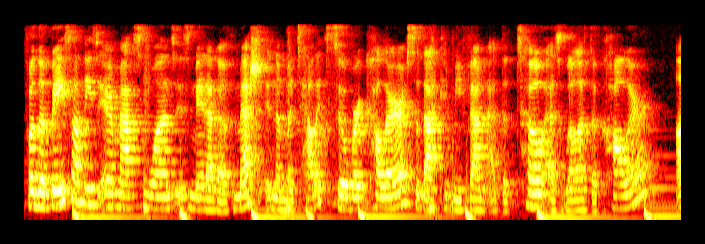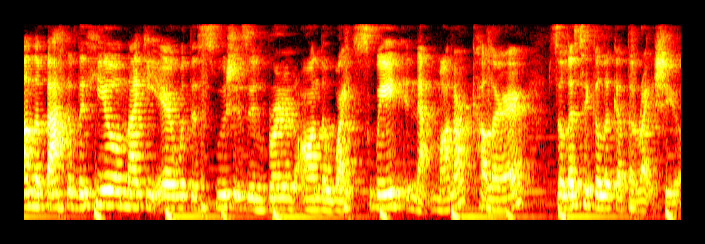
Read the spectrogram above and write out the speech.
For the base on these Air Max 1s is made out of mesh in a metallic silver color, so that can be found at the toe as well as the collar. On the back of the heel, Nike Air with the swoosh is embroidered on the white suede in that monarch color. So let's take a look at the right shoe.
